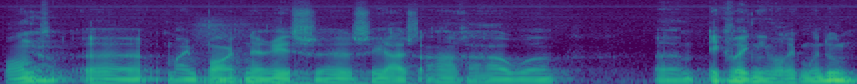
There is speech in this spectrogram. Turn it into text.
Want eh, mijn partner is eh, zojuist aangehouden. Ehm, ik weet niet wat ik moet doen.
